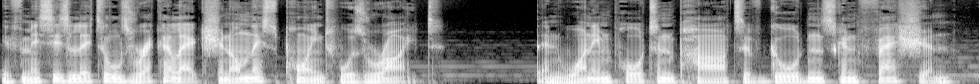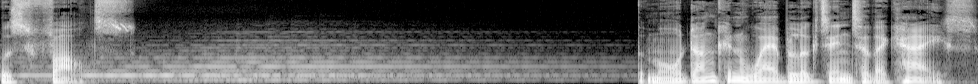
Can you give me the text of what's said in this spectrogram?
If Mrs. Little's recollection on this point was right, then one important part of Gordon's confession was false. The more Duncan Webb looked into the case,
